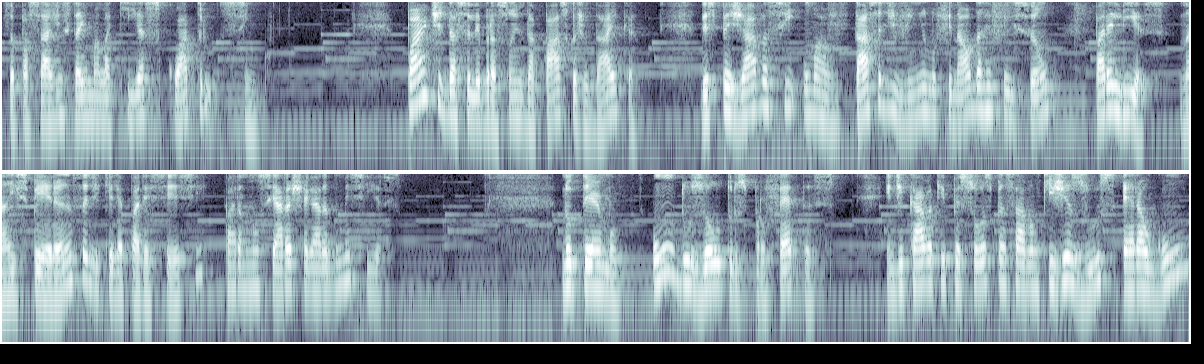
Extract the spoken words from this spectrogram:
Essa passagem está em Malaquias 4, 5. Parte das celebrações da Páscoa judaica despejava-se uma taça de vinho no final da refeição para Elias, na esperança de que ele aparecesse para anunciar a chegada do Messias. No termo um dos outros profetas, indicava que pessoas pensavam que Jesus era algum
